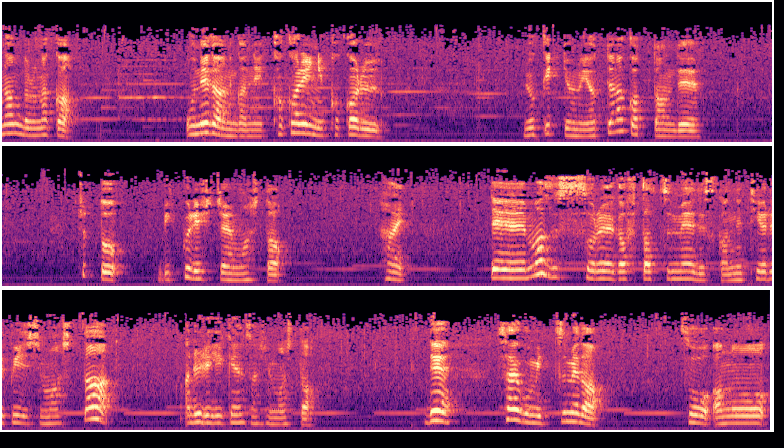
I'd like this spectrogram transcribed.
なんだろう、なんか、お値段がね、かかりにかかる病気っていうのやってなかったんで、ちょっとびっくりしちゃいました。はい。で、まずそれが二つ目ですかね。TRP しました。アレルギー検査しました。で、最後三つ目だ。そう、あの、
